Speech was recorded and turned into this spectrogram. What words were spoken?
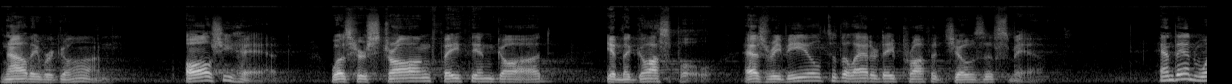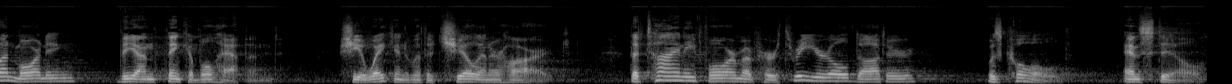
Now they were gone. All she had was her strong faith in God, in the gospel, as revealed to the latter day prophet Joseph Smith. And then one morning, the unthinkable happened. She awakened with a chill in her heart the tiny form of her three year old daughter was cold and still,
